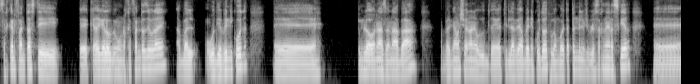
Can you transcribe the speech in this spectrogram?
שחקן פנטסטי, אה, כרגע לא במונחי פנטזי אולי, אבל הוא עוד יביא ניקוד. אה, אם לא העונה, אז העונה הבאה. אבל גם השנה הוא עוד עתיד להביא הרבה נקודות, הוא גם רואה את הפנדלים שבלי סכנין נזכיר. אה,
